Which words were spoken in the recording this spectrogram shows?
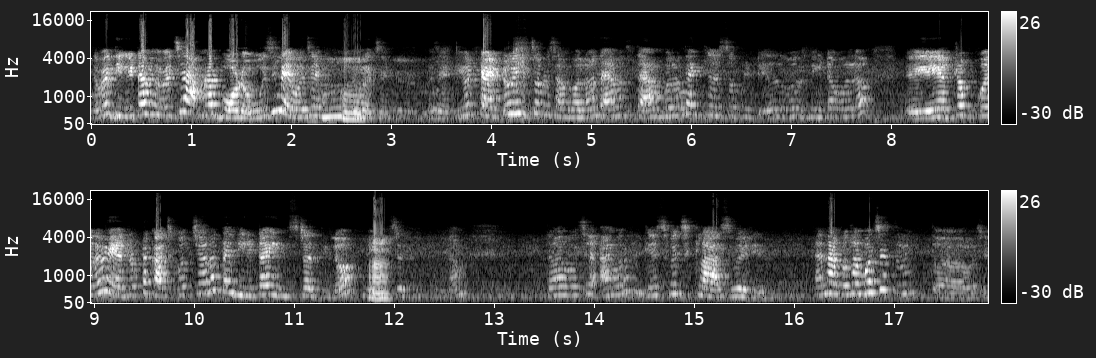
তারপরে দিদিটা ভেবেছে আমরা বড় বুঝলে? বলছে ভেবেছে ইউর ট্যাটু ইজ সো আমি বললাম তাই আমি আমি বললাম থ্যাংক ইউ সো প্রিটি দিদিটা বলল এয়ার ড্রপ করে দেবে এয়ার ড্রপটা কাজ করছে না তাই দিদিটা ইনস্টা দিল। হ্যাঁ। ইনস্টা দিলাম। তো বলছে I want guess which class were হ্যাঁ না প্রথম বলছে তুমি আহ, বলছে,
